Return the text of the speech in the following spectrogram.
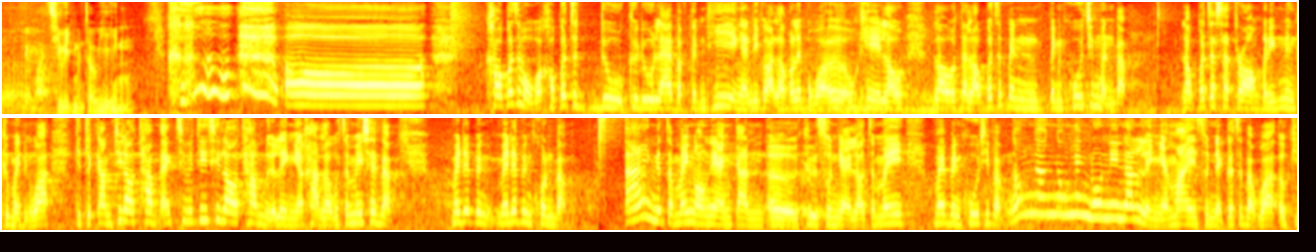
อเรียกว่าชีวิตเหมือนเจ้าหญิงเออเขาก็จะบอกว่าเขาก็จะดูคือดูแลแบบเต็มที่อย่างนั้นดีกว่าเราก็เลยบอกว่าเออโอเคเราเราแต่เราก็จะเป็นเป็นคู่ที่เหมือนแบบเราก็จะสตรองกันนิดนึง คือหมายถึงว่ากิจกรรมที่เราทำแอคทิวิตี้ที่เราทำหรืออะไรอย่างเงี้ยค่ะ เราก็จะไม่ใช่แบบไม่ได้เป็นไม่ได้เป็นคนแบบอ้ายงั้นจะไม่งองแงงกัน เออ คือส่วนใหญ่เราจะไม่ไม่เป็นคู่ที่แบบงองแงง งองแงงนู่นนี่นั่นอะไรเงี้ยไม่ส่วนใหญ่ก็จะแบบว่าโอเค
